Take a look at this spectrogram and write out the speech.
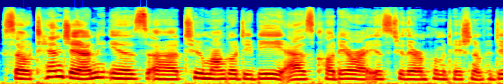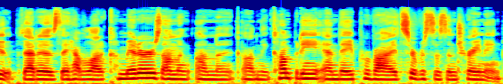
So 10gen is uh, to MongoDB as Cloudera is to their implementation of Hadoop. That is, they have a lot of committers on the, on the, on the company and they provide services and training.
